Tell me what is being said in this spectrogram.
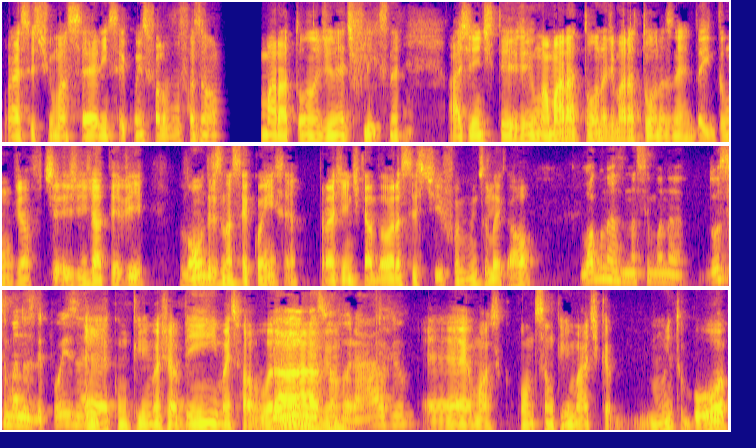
vai assistir uma série em sequência, fala, vou fazer uma maratona de Netflix, né? A gente teve uma maratona de maratonas, né? Daí, então, já, a gente já teve Londres na sequência, pra gente que adora assistir, foi muito legal logo na, na, semana, duas semanas depois, né? É, com o clima já bem mais favorável. Bem mais favorável. É, uma condição climática muito boa.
